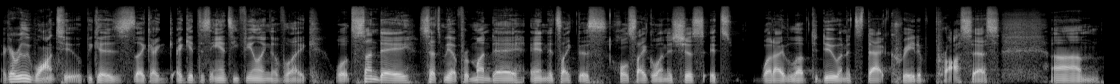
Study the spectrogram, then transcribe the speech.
like I really want to because like I, I get this antsy feeling of like, well, it's Sunday, sets me up for Monday, and it's like this whole cycle, and it's just it's what I love to do, and it's that creative process. Um,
